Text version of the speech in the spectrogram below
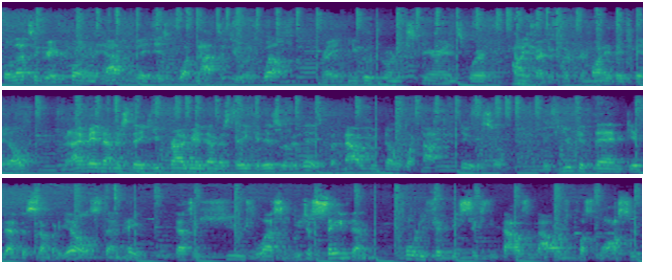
Well, that's a great point. I mean, half of it is what not to do as well, right? You go through an experience where oh, contractor took their money, they bailed. I mean, I made that mistake. You probably made that mistake. It is what it is. But now you know what not to do. So if you could then give that to somebody else, then hey, that's a huge lesson. You just saved them 40, 50, 60,000 dollars plus lawsuit.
